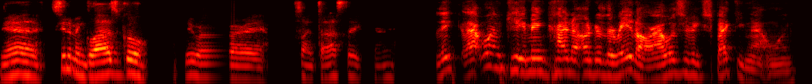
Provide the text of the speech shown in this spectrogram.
Yeah, seen them in Glasgow. They were uh, fantastic. yeah. I think that one came in kind of under the radar. I wasn't expecting that one.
